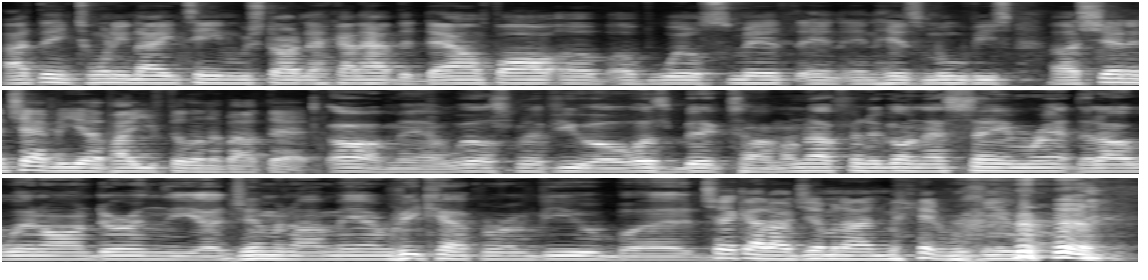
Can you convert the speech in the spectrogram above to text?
I think 2019 we're starting to kind of have the downfall of, of Will Smith and, and his movies. Uh, Shannon, chat me up. How you feeling about that? Oh man, Will Smith, you owe us big time. I'm not finna go on that same rant that I went on during the uh, Gemini Man recap and review, but Check out our Gemini Man review.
